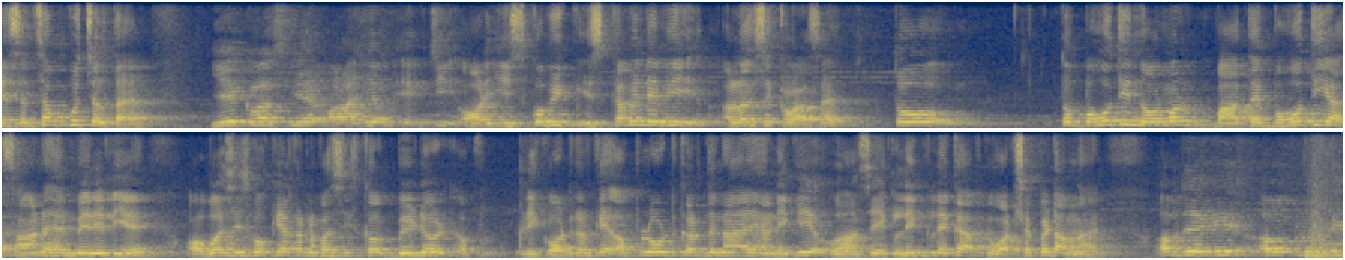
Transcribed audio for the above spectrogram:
एम सब कुछ चलता है। ये क्लास भी है और आज हम एक चीज़, और इसको भी, इसका भी लिए भी अलग से क्लास है। तो तो बहुत ही नॉर्मल बात है, बहुत ही आसान है मेरे लिए। और बस इसको क्या करना, बस इसको वीडियो रिकॉर्ड करके अपलोड कर देना है, यानी कि वहाँ से एक लिंक लेकर आपके व्हाट्सएप पे डालना है। अब देखिए, अब आप लोग के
